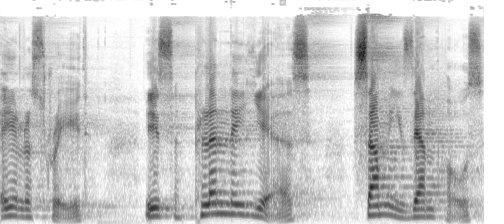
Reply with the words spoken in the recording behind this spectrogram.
illustrate, is plainly yes. Some examples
